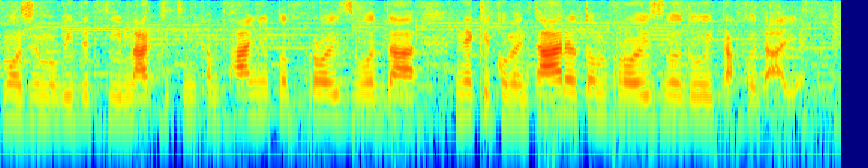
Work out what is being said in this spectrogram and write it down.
možemo videti i marketing kampanju tog proizvoda, neke komentare o tom proizvodu i tako dalje.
